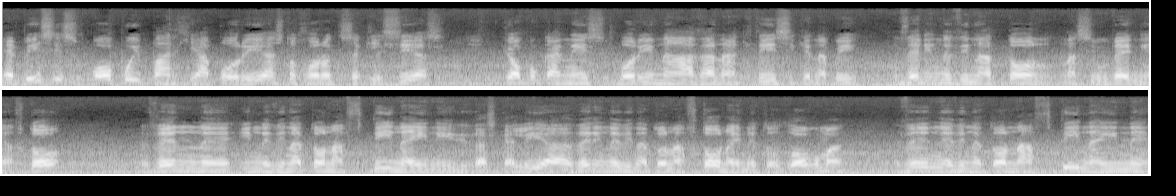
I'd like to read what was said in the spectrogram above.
Επίσης, όπου υπάρχει απορία στο χώρο της Εκκλησίας και όπου κανείς μπορεί να αγανακτήσει και να πει δεν είναι δυνατόν να συμβαίνει αυτό, δεν ε, είναι δυνατόν αυτή να είναι η διδασκαλία, δεν είναι δυνατόν αυτό να είναι το δόγμα, δεν είναι δυνατόν αυτή να είναι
